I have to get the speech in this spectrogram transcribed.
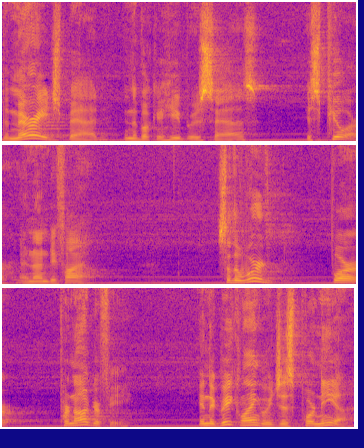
The marriage bed in the book of Hebrews says is pure and undefiled. So the word for pornography in the Greek language is porneia.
